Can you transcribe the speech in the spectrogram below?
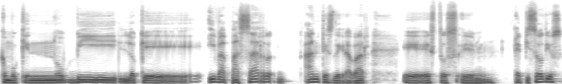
como que no vi lo que iba a pasar antes de grabar estos em, episodios.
